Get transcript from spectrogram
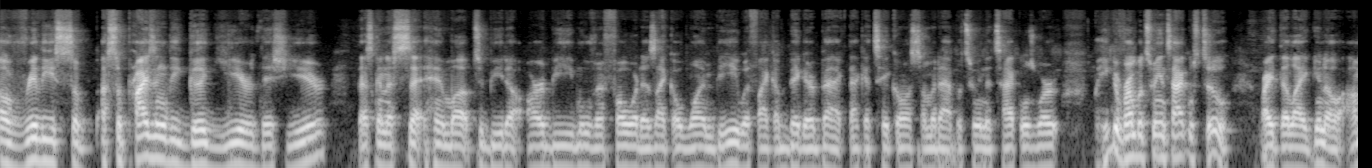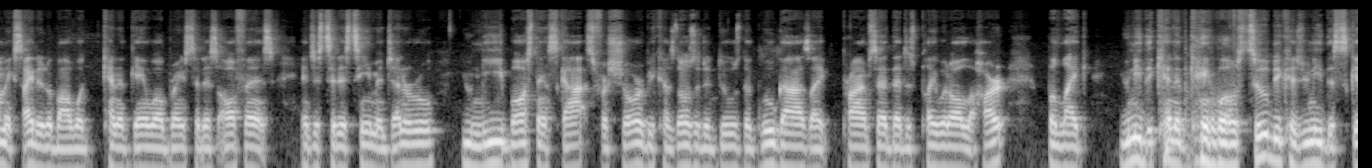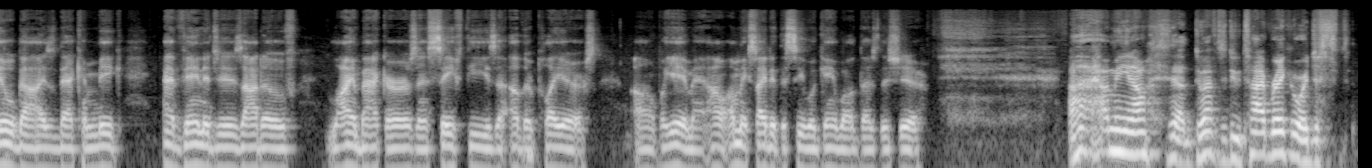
a really su- a surprisingly good year this year. That's going to set him up to be the RB moving forward as like a 1B with like a bigger back that could take on some of that between the tackles work. But he could run between tackles too, right? That like, you know, I'm excited about what Kenneth Gainwell brings to this offense and just to this team in general. You need Boston Scots for sure because those are the dudes, the glue guys, like Prime said, that just play with all the heart. But like, you need the Kenneth Gainwells too because you need the skill guys that can make advantages out of linebackers and safeties and other players. Um, but yeah, man, I- I'm excited to see what Gainwell does this year. I, I mean, I'm, do I have to do tiebreaker or just?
